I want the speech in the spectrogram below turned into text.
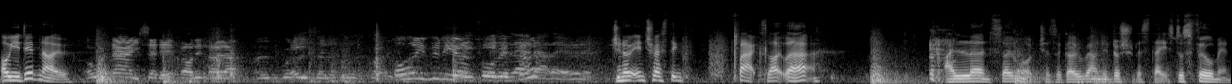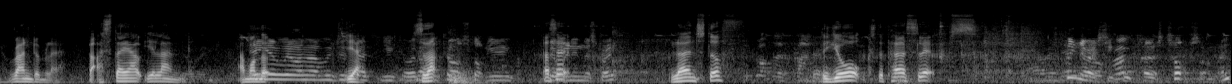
Oh, you did know? I wouldn't know he said it, but I didn't know that. Oh, what are you videoing for He's this, allowed fella? out there, isn't he? Do you know interesting f- facts like that? I learn so much as I go around industrial estates, just filming randomly. But I stay out your land. I'm on yeah, the. yeah, know, Yeah. had, you, I know So that- can't stop you That's it. in the street. learn stuff. The Yorks, the purse slips, I think they're actually called purse tops, aren't they?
